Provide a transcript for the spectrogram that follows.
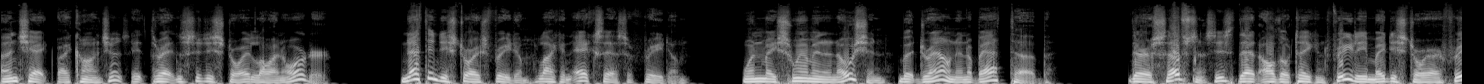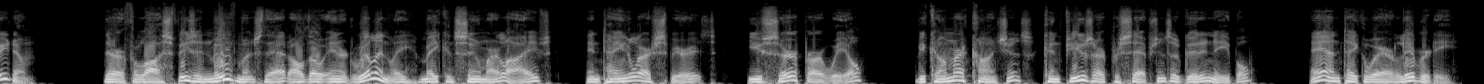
unchecked by conscience, it threatens to destroy law and order. Nothing destroys freedom like an excess of freedom. One may swim in an ocean, but drown in a bathtub. There are substances that, although taken freely, may destroy our freedom. There are philosophies and movements that, although entered willingly, may consume our lives, entangle our spirits, usurp our will, become our conscience, confuse our perceptions of good and evil, and take away our liberty.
